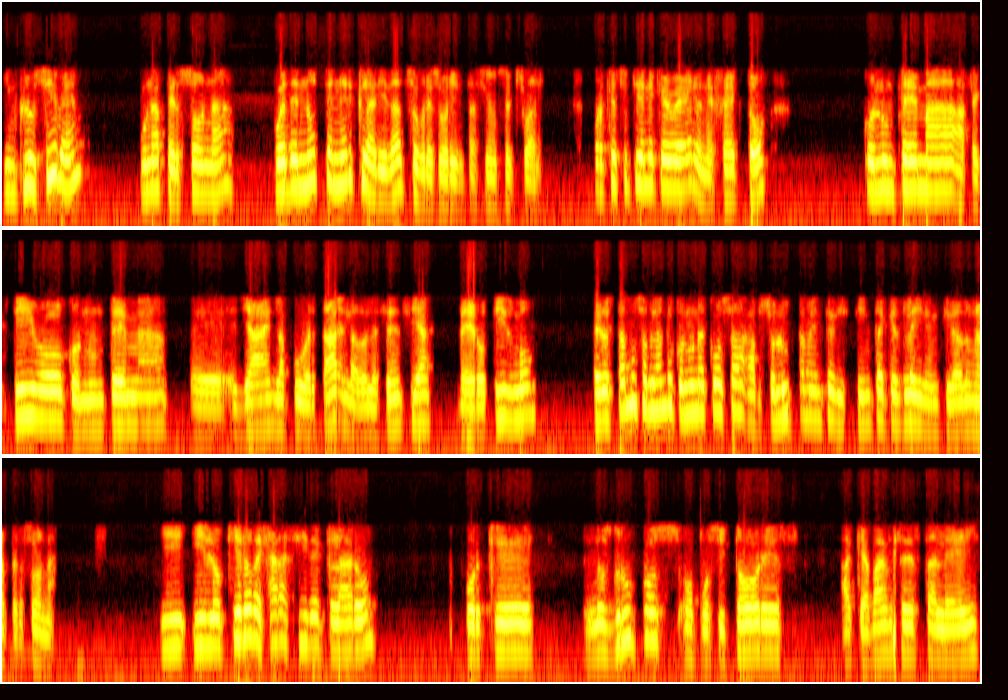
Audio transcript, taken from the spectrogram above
Inclusive, una persona puede no tener claridad sobre su orientación sexual, porque eso tiene que ver, en efecto, con un tema afectivo, con un tema eh, ya en la pubertad, en la adolescencia, de erotismo, pero estamos hablando con una cosa absolutamente distinta que es la identidad de una persona. Y, y lo quiero dejar así de claro porque los grupos opositores a que avance esta ley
